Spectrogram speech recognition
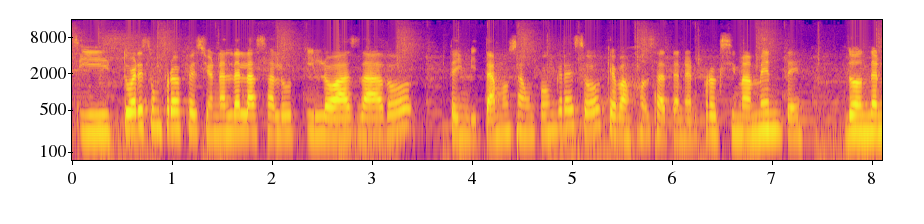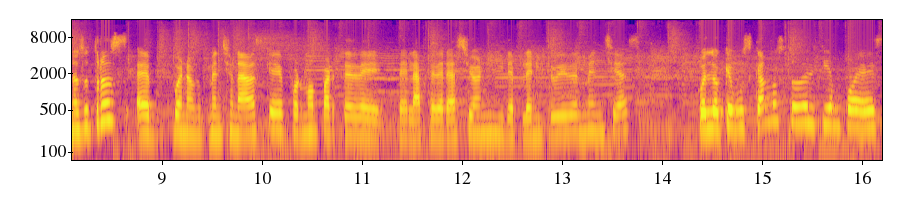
Si tú eres un profesional de la salud y lo has dado, te invitamos a un congreso que vamos a tener próximamente donde nosotros, eh, bueno, mencionabas que formo parte de, la Federación y de Plenitud y Demencias, pues lo que buscamos todo el tiempo es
